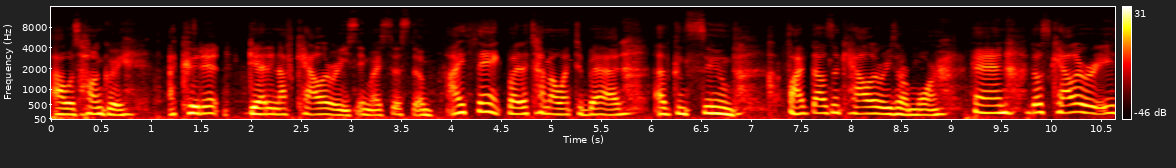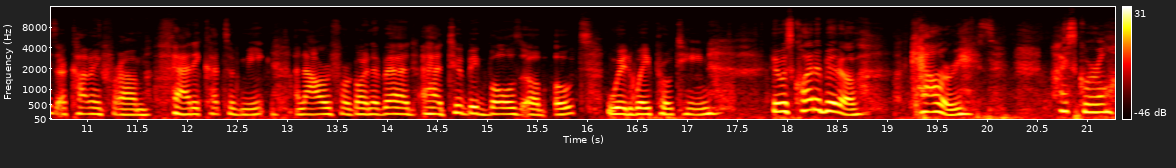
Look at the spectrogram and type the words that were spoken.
I was hungry. I couldn't get enough calories in my system. I think by the time I went to bed, I've consumed 5,000 calories or more. And those calories are coming from fatty cuts of meat. An hour before going to bed, I had two big bowls of oats with whey protein. It was quite a bit of calories. Hi, squirrel.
